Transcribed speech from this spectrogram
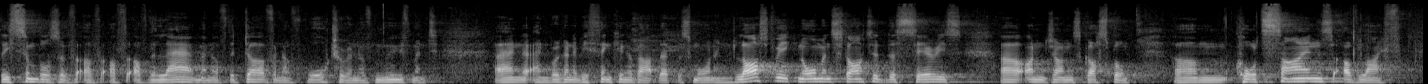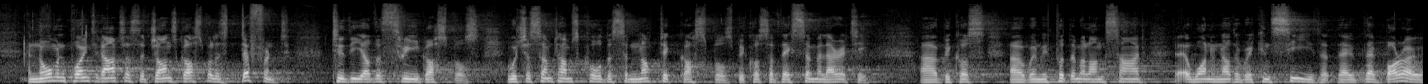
these symbols of, of, of, of the lamb and of the dove and of water and of movement. And, and we're going to be thinking about that this morning. Last week, Norman started this series uh, on John's Gospel um, called Signs of Life. And Norman pointed out to us that John's Gospel is different to the other three Gospels, which are sometimes called the Synoptic Gospels because of their similarity. Uh, because uh, when we put them alongside uh, one another, we can see that they, they borrow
